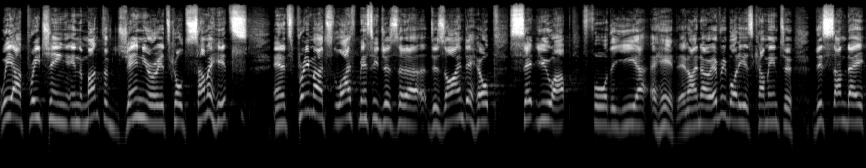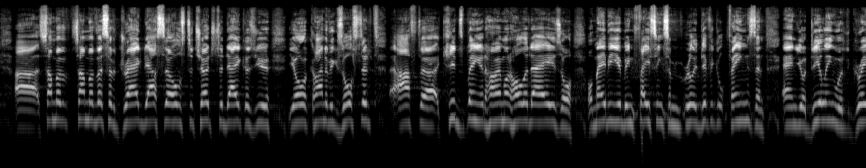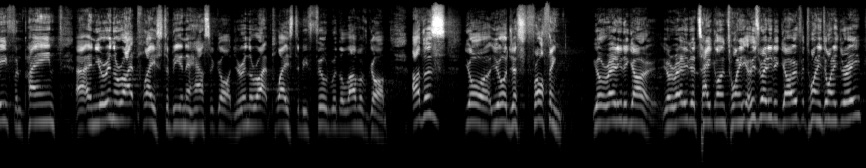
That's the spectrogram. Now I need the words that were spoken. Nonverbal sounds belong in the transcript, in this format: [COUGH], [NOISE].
We are preaching in the month of January. It's called Summer Hits, and it's pretty much life messages that are designed to help set you up for the year ahead. And I know everybody has come into this Sunday. Uh, some of some of us have dragged ourselves to church today because you you're kind of exhausted after kids being at home on holidays, or or maybe you've been facing some really difficult things and and you're dealing with grief and pain, uh, and you're in the right place to be in the house of God. You're in the right place to be filled with the love of God. Others, you're you're just frothing you're ready to go. You're ready to take on 20. Who's ready to go for 2023?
